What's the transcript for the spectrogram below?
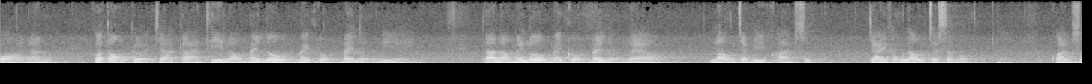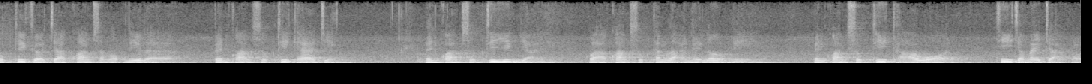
วรนั้น ก็ต้องเกิดจากการที่เราไม่โลภไม่โกรธไม่หลงนี่เอง ถ้าเราไม่โลภไม่โกรธไม่หลงแล้ว เราจะมีความสุข ใจของเราจะสงบ ความสุขที่เกิดจากความสงบนี่แหละเป็นความสุขที่แท้จริง เป็นความสุขที่ยิ่งใหญ่กว่าความสุขทั้งหลายในโลกนี้ เป็นความสุขที่ถาวรที่จะไม่จากเรา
